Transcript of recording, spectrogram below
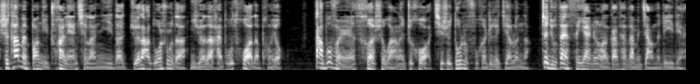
是他们帮你串联起了你的绝大多数的你觉得还不错的朋友。大部分人测试完了之后啊，其实都是符合这个结论的，这就再次验证了刚才咱们讲的这一点。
